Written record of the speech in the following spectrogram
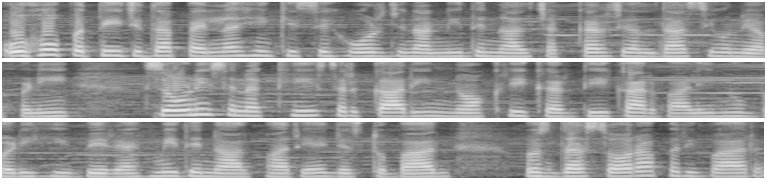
ਉਹ ਪਤੀ ਜਿਹਦਾ ਪਹਿਲਾਂ ਹੀ ਕਿਸੇ ਹੋਰ ਜਨਾਨੀ ਦੇ ਨਾਲ ਚੱਕਰ ਚੱਲਦਾ ਸੀ ਉਹਨੇ ਆਪਣੀ ਸੋਹਣੀ ਸੁਨੱਖੀ ਸਰਕਾਰੀ ਨੌਕਰੀ ਕਰਦੀ ਘਰਵਾਲੀ ਨੂੰ ਬੜੀ ਹੀ ਬੇਰਹਿਮੀ ਦੇ ਨਾਲ ਮਾਰਿਆ, ਜਿਸ ਤੋਂ ਬਾਅਦ ਉਸ ਦਾ ਸਹੁਰਾ ਪਰਿਵਾਰ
